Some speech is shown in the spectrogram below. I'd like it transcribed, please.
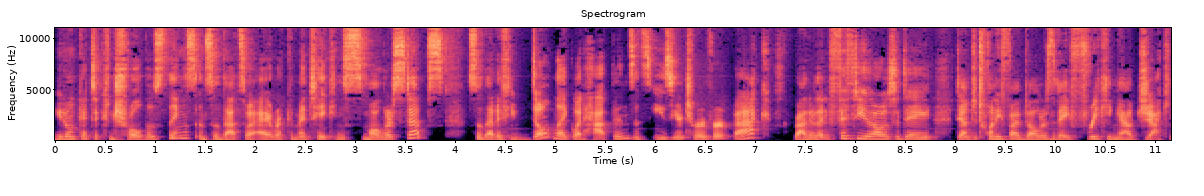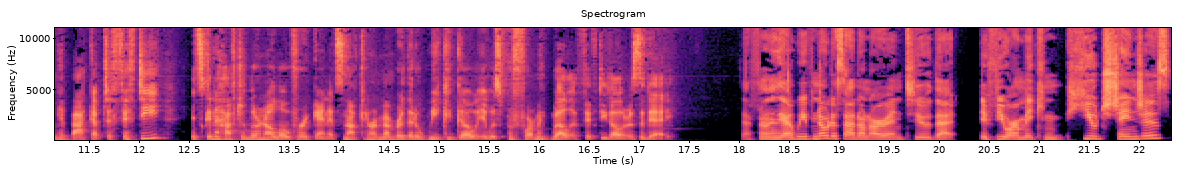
You don't get to control those things. And so that's why I recommend taking smaller steps so that if you don't like what happens, it's easier to revert back rather than $50 a day down to $25 a day, freaking out, jacking it back up to 50 it's going to have to learn all over again. It's not going to remember that a week ago it was performing well at $50 a day. Definitely. Yeah. We've noticed that on our end too, that if you are making huge changes,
